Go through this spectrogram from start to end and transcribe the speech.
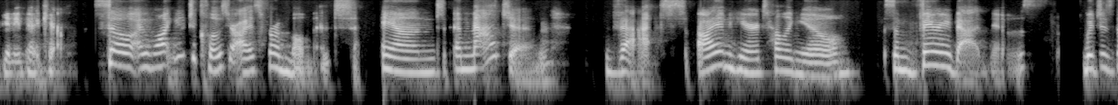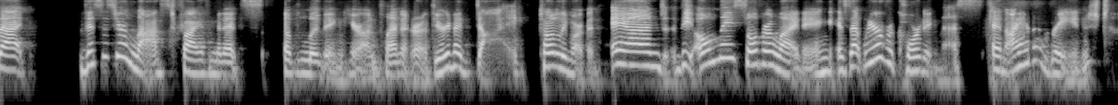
guinea pig here. So, I want you to close your eyes for a moment and imagine that I am here telling you some very bad news, which is that this is your last five minutes of living here on planet Earth. You're going to die. Totally morbid. And the only silver lining is that we are recording this. And I have arranged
